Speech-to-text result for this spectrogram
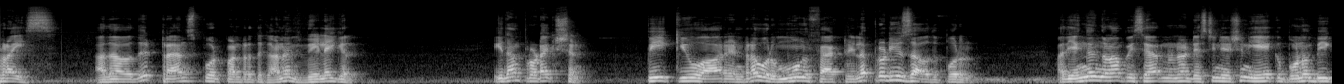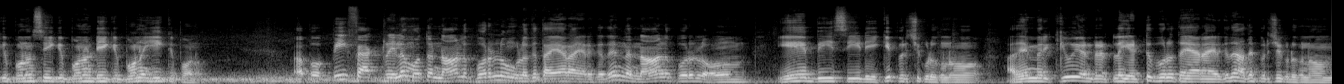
ப்ரைஸ் அதாவது டிரான்ஸ்போர்ட் பண்ணுறதுக்கான விலைகள். இதுதான் ப்ரொடக்ஷன் பிக்யூஆர் என்ற ஒரு மூணு ஃபேக்ட்ரியில் ப்ரொடியூஸ் ஆகுது பொருள். அது எங்கெங்கெல்லாம் போய் சேரணும்னா டெஸ்டினேஷன் ஏக்கு போகணும் பிக்கு போகணும் சிக்கு போகணும் டிக்கு போகணும் e இக்கு போகணும். அப்போது பி ஃபேக்ட்ரியில் மொத்தம் நாலு பொருள் உங்களுக்கு தயாராக இருக்குது. இந்த நாலு பொருளும் ஏபிசிடிக்கு பிரித்து கொடுக்கணும். அதேமாதிரி கியூ என்ற இடத்துல எட்டு பொருள் தயாராக இருக்குது அதை பிரித்து கொடுக்கணும்.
